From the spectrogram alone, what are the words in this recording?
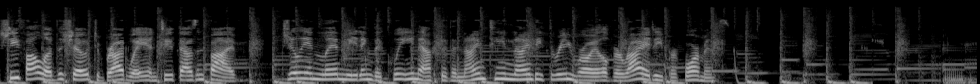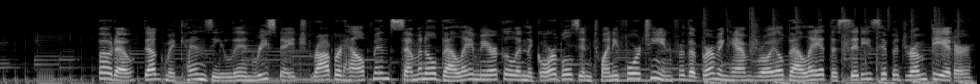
She followed the show to Broadway in 2005. Gillian Lynne meeting the Queen after the 1993 Royal Variety performance. Photo, Doug Mackenzie Lynne restaged Robert Helpmann's seminal ballet Miracle in the Gorbals in 2014 for the Birmingham Royal Ballet at the city's Hippodrome Theatre.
